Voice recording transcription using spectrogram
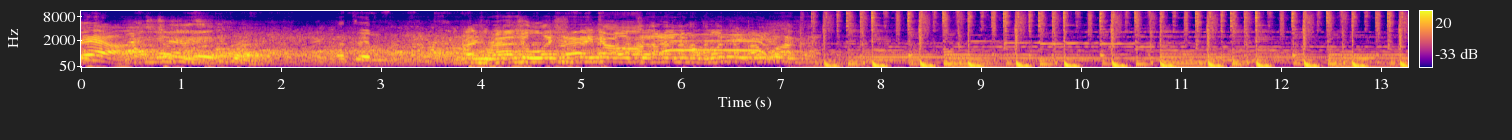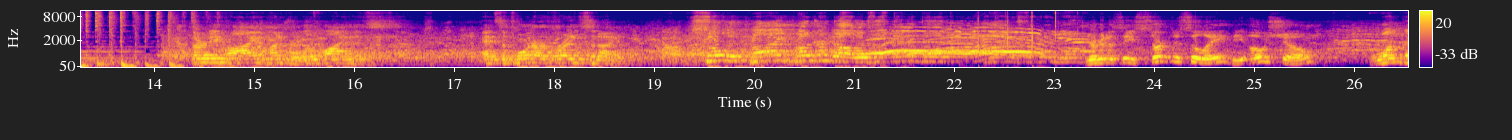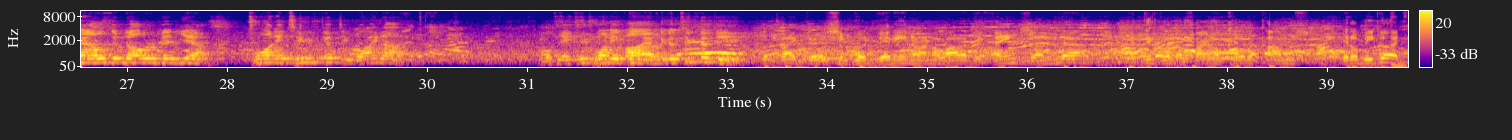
Yeah. That's it. Congratulations, thank you 3500. will find this. And support our friends tonight. So $500 is You're going to see Cirque du Soleil, the O Show. $1,000 bid, yes. 2250 why not? I'll take 225, I'm gonna go 250. Looks like there was some good bidding on a lot of the things, and uh, I think when the final total comes, it'll be good.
